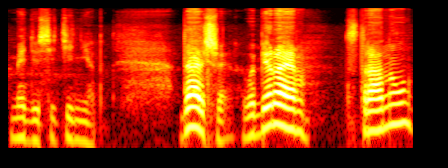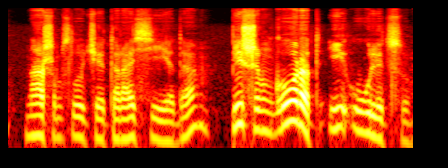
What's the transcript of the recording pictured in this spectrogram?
в медиасети нет. Дальше. Выбираем страну, в нашем случае это Россия, да. Пишем город и улицу.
